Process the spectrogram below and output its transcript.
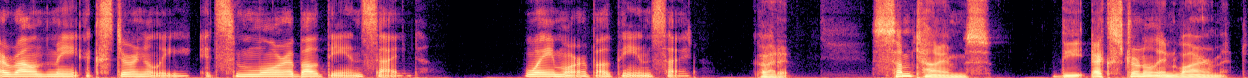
around me externally. It's more about the inside, way more about the inside. Got it. Sometimes the external environment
